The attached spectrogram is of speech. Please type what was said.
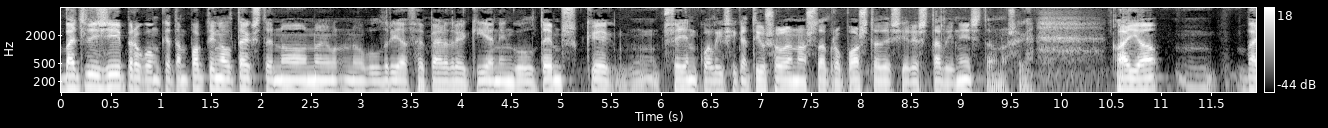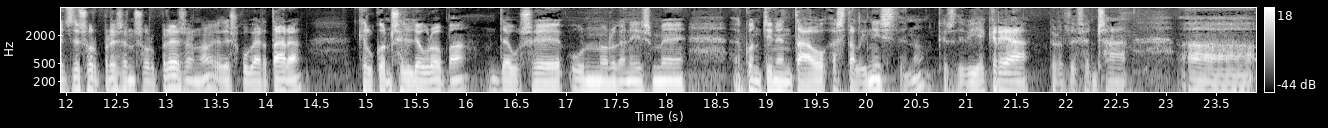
vaig llegir, però com que tampoc tinc el text no, no, no voldria fer perdre aquí a ningú el temps que feien qualificatius sobre la nostra proposta de si era stalinista o no sé què clar, jo vaig de sorpresa en sorpresa no? he descobert ara que el Consell d'Europa deu ser un organisme continental estalinista, no? que es devia crear per defensar uh,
